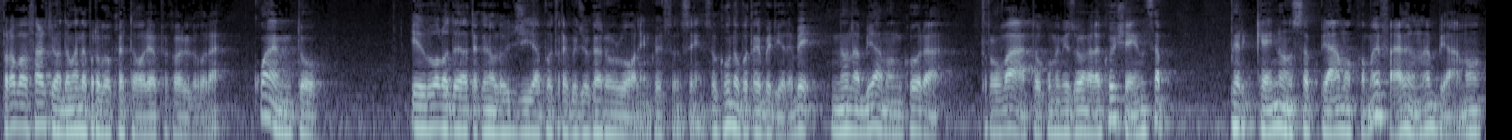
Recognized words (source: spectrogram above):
Provo a farti una domanda provocatoria però allora. Quanto il ruolo della tecnologia potrebbe giocare un ruolo in questo senso? Uno potrebbe dire, beh, non abbiamo ancora trovato come misurare la coscienza perché non sappiamo come fare, non abbiamo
